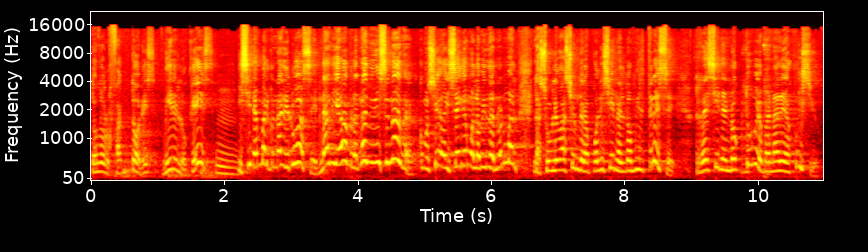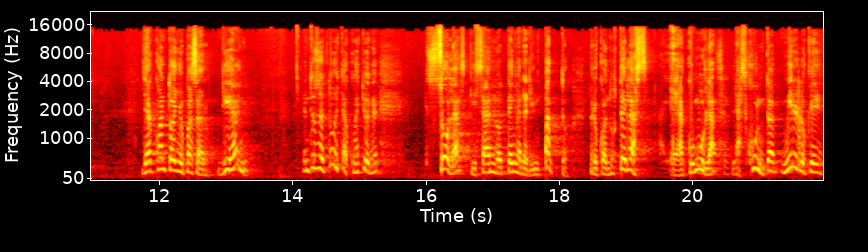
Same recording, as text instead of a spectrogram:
todos los factores, mire lo que es. Y sin embargo nadie lo hace, nadie habla, nadie dice nada, como si ahí seguimos la vida normal. La sublevación de la policía en el 2013, recién en octubre van a ir a juicio. ¿Ya cuántos años pasaron? Diez años. Entonces todas estas cuestiones solas quizás no tengan el impacto, pero cuando usted las eh, acumula, las junta, mire lo que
